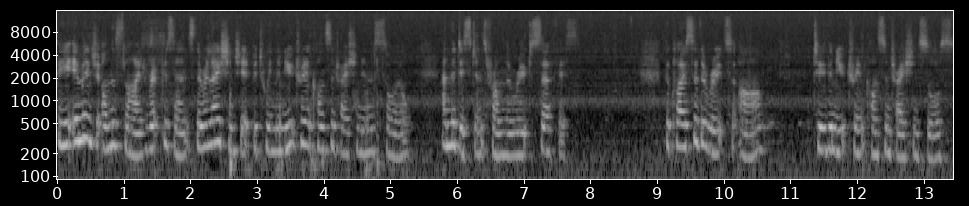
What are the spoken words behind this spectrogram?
The image on the slide represents the relationship between the nutrient concentration in the soil and the distance from the root surface. The closer the roots are to the nutrient concentration source,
